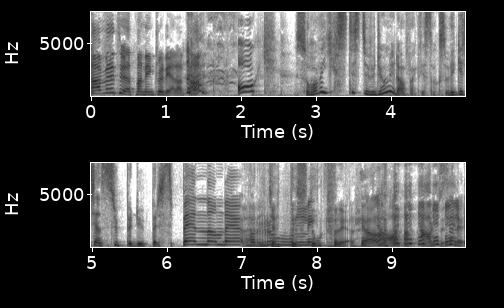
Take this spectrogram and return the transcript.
Ja men det är tur att man är inkluderad. Ja. och så har vi gäst i studion idag faktiskt också, vilket känns superduper spännande. Vad roligt. Jättestort för er. Ja, absolut.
